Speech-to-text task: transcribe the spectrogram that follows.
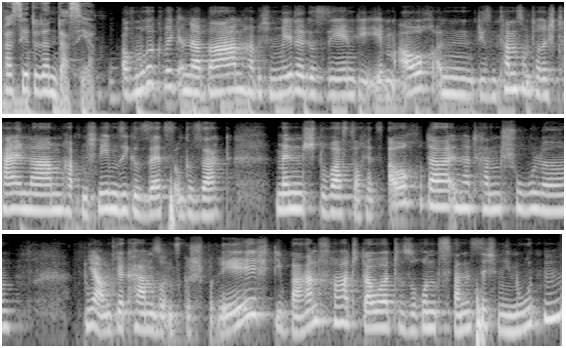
passierte dann das hier. Auf dem Rückweg in der Bahn habe ich ein Mädel gesehen, die eben auch an diesem Tanzunterricht teilnahm, habe mich neben sie gesetzt und gesagt, Mensch, du warst doch jetzt auch da in der Tanzschule. Ja, und wir kamen so ins Gespräch. Die Bahnfahrt dauerte so rund 20 Minuten.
